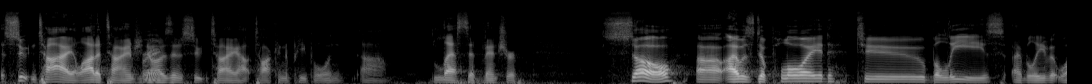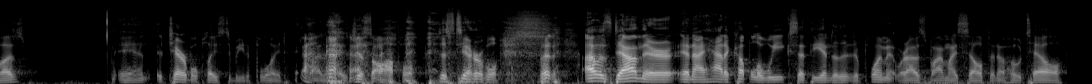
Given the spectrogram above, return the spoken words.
a suit and tie a lot of times. You know, I was in a suit and tie out talking to people and um, less adventure. So uh, I was deployed to Belize, I believe it was, and a terrible place to be deployed. By the way, just awful, just terrible. But I was down there, and I had a couple of weeks at the end of the deployment where I was by myself in a hotel,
